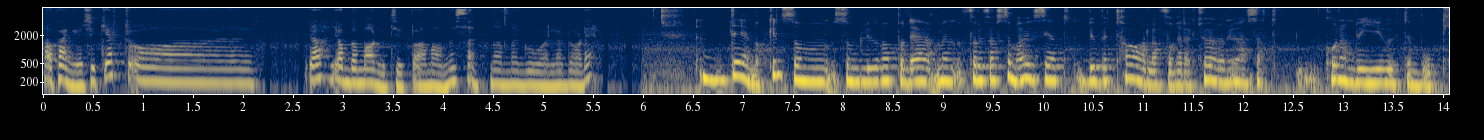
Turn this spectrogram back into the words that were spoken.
ha penger, sikkert, og ja, jobbe med alle typer manus, enten de er gode eller dårlige. Det er noen som, som, lurer på det, men for det første må jeg si at du betaler for redaktøren uansett hvordan du gir ut en bok.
